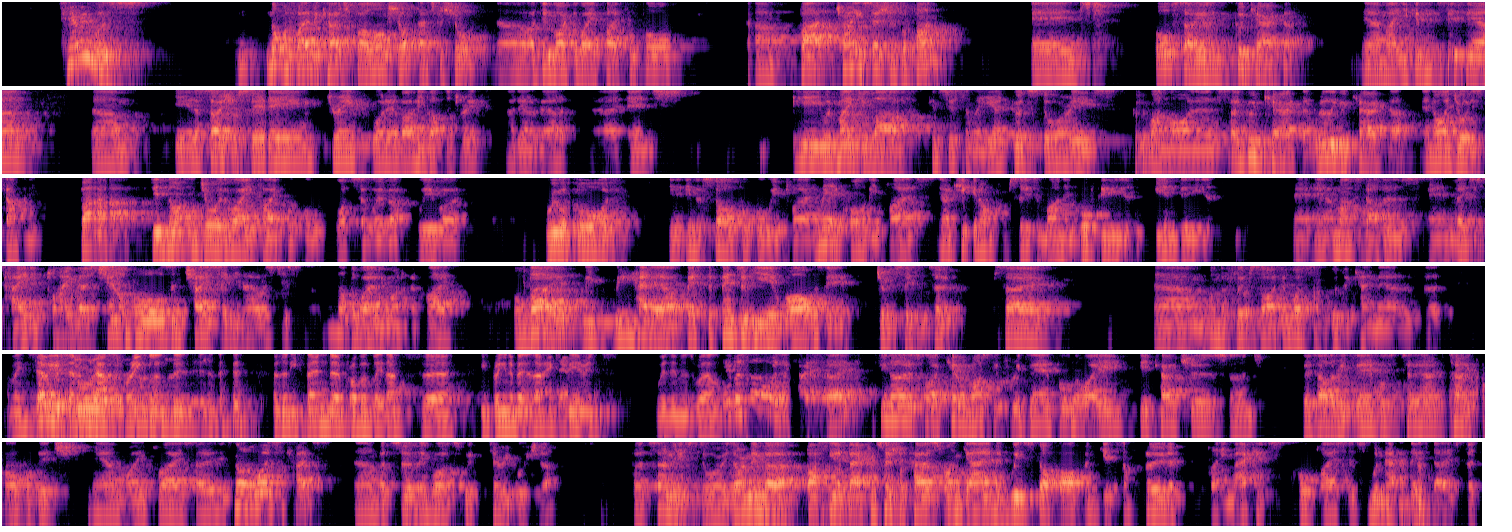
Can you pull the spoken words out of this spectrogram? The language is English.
Terry was not my favourite coach by a long shot, that's for sure. Uh, I didn't like the way he played football. Um, but training sessions were fun, and also he was a good character. Yeah, mate, you could sit down um, in a social setting, drink, whatever. He loved to drink, no doubt about it. Uh, and he would make you laugh consistently. He had good stories, good one-liners, so good character, really good character, and I enjoyed his company. But did not enjoy the way he played football whatsoever. We were we were bored in, in, the style of football we played. And we had quality players, you know, kicking on from season one in Woofy and Bimby and, and, amongst others. And they just hated playing those channel balls and chasing. You know, it was just not the way we wanted to play. Although we, we had our best defensive year while I was there during season two. So um, on the flip side, there was some good that came out of it. But I mean, 77 caps for England is, is, as a defender. Probably that's uh, he's bringing a bit of that experience with him as well. Yeah, but it's not always the case, Dave. If you notice, like Kevin Muscat, for example, the way he, he coaches, and there's other examples. You know, Tony Popovic now, the way he plays. So it's not always the case, um, but certainly was with Terry Butcher. But so many stories. I remember busting it back from Central Coast one game, and we'd stop off and get some food at bloody Macca's, all places. Wouldn't happen these days, but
